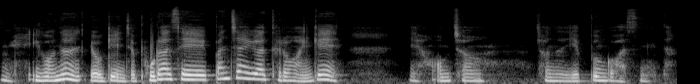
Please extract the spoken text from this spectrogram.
네, 이거는 여기 이제 보라색 반짝이가 들어간 게 예, 엄청 저는 예쁜 것 같습니다.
